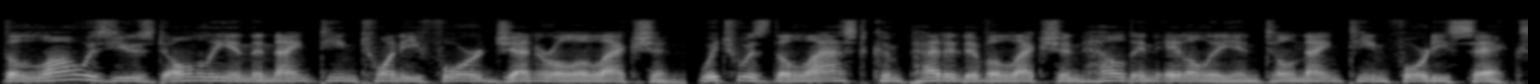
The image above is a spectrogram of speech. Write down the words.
The law was used only in the 1924 general election, which was the last competitive election held in Italy until 1946.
